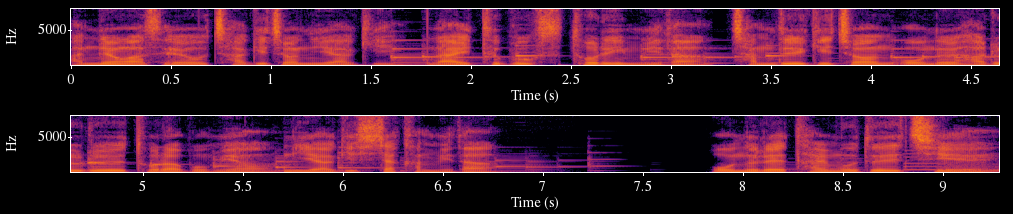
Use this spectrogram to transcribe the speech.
안녕하세요. 자기 전 이야기 나이트북 스토리입니다. 잠들기 전 오늘 하루를 돌아보며 이야기 시작합니다. 오늘의 탈무드의 지혜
